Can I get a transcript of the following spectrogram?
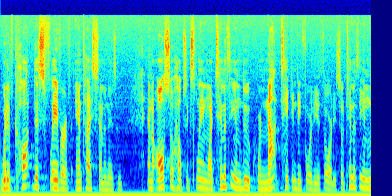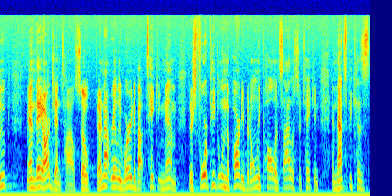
would have caught this flavor of anti-Semitism and also helps explain why Timothy and Luke were not taken before the authorities. So Timothy and Luke, man, they are Gentiles, so they're not really worried about taking them. There's four people in the party, but only Paul and Silas are taken, and that's because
